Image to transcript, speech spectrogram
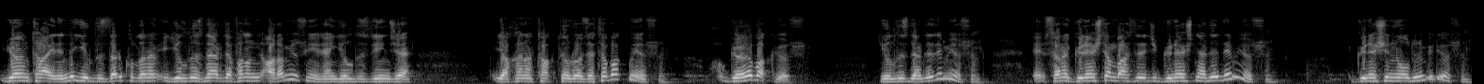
Yön tayininde yıldızları kullanam yıldız nerede falan aramıyorsun ya. yani yıldız deyince yakana taktığın rozete bakmıyorsun. Göğe bakıyorsun. Yıldız nerede demiyorsun. E, sana güneşten bahsedici güneş nerede demiyorsun. Güneşin ne olduğunu biliyorsun.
